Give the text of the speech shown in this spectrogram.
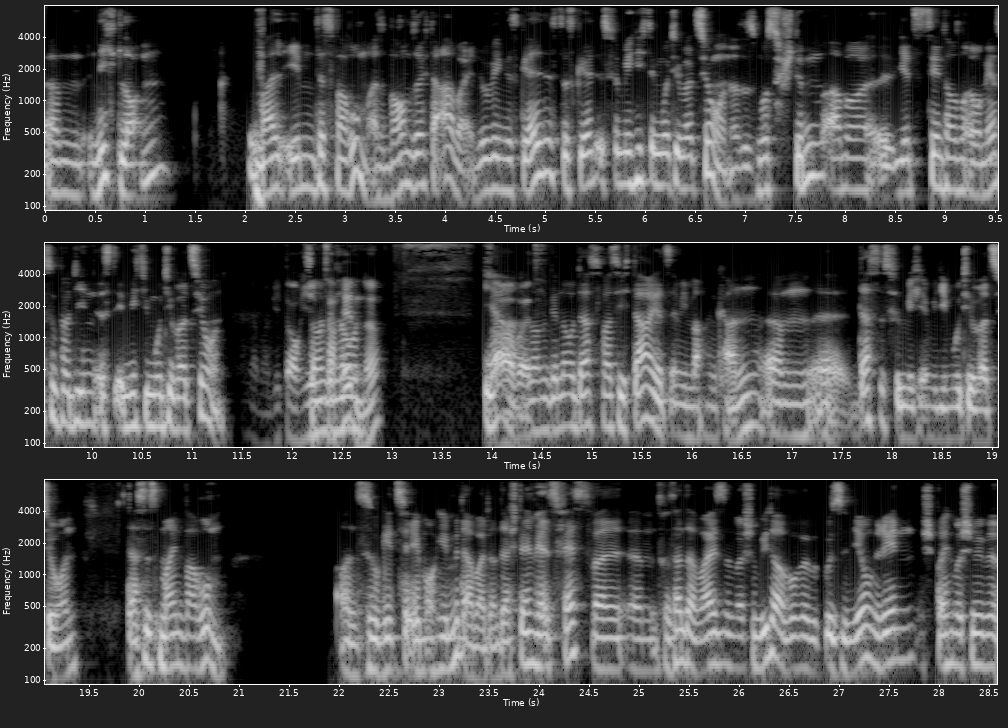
ähm, nicht locken, weil eben das Warum, also warum soll ich da arbeiten? Nur wegen des Geldes, das Geld ist für mich nicht die Motivation. Also es muss stimmen, aber äh, jetzt 10.000 Euro mehr zu verdienen, ist eben nicht die Motivation. Ja, man geht auch jeden Tag genau, hin, ne? ja, Arbeit. sondern genau das, was ich da jetzt irgendwie machen kann, ähm, äh, das ist für mich irgendwie die Motivation. Das ist mein Warum. Und so geht's ja eben auch hier Mitarbeiter. Und da stellen wir jetzt fest, weil ähm, interessanterweise sind wir schon wieder, wo wir über Positionierung reden, sprechen wir schon über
